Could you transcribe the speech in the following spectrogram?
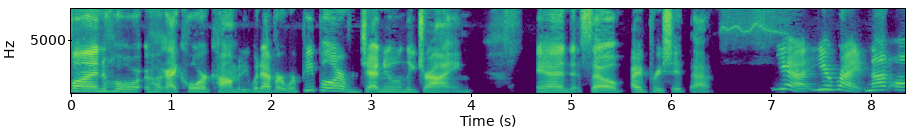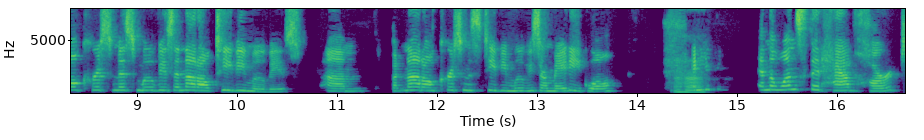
fun horror like horror comedy, whatever, where people are genuinely trying, and so I appreciate that. Yeah, you're right. Not all Christmas movies and not all TV movies, um, but not all Christmas TV movies are made equal. Uh-huh. And, you, and the ones that have heart,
